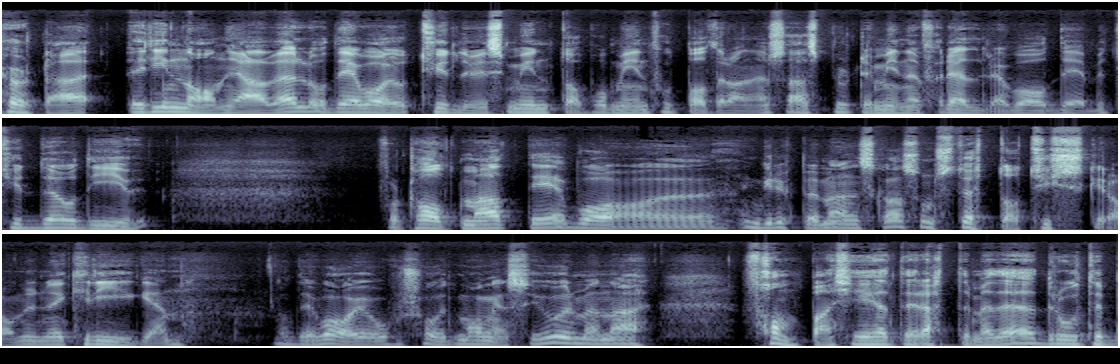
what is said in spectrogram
hørte jeg Rinnan-jævel, og det var jo tydeligvis mynta på min fotballtrener, så jeg spurte mine foreldre hva det betydde, og de fortalte meg at det var en gruppe mennesker som støtta tyskerne under krigen. Og det var jo for så vidt mange som gjorde, men jeg fant meg ikke helt til rette med det. Jeg dro til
